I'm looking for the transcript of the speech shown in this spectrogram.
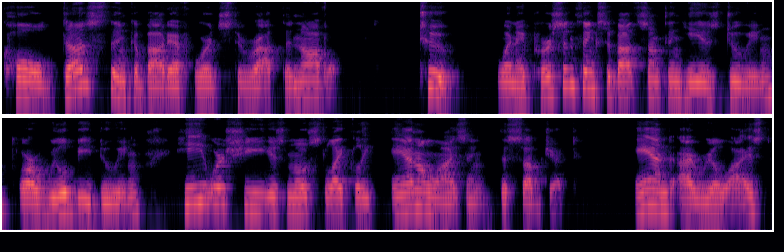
Cole does think about F words throughout the novel. Two, when a person thinks about something he is doing or will be doing, he or she is most likely analyzing the subject. And I realized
